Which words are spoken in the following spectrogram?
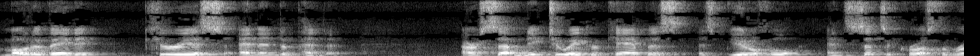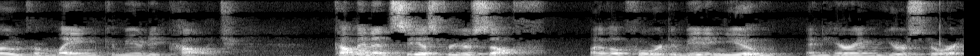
motivated, curious, and independent. Our 72-acre campus is beautiful and sits across the road from Lane Community College. Come in and see us for yourself. I look forward to meeting you and hearing your story.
